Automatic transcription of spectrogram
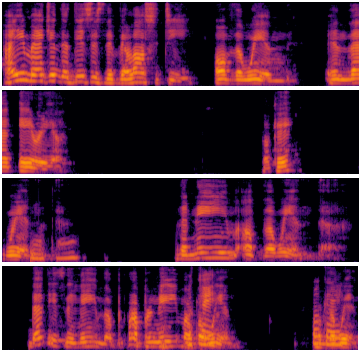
I imagine that this is the velocity of the wind in that area. Okay? Wind, okay. the name of the wind. That is the name, the proper name of the Okay. wind. Of the wind.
